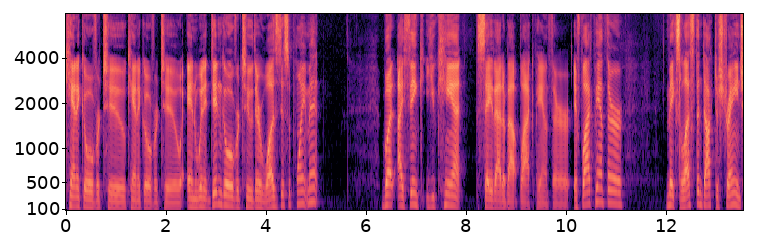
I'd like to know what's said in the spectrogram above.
can it go over two? Can it go over two? And when it didn't go over two, there was disappointment. But I think you can't say that about Black Panther. If Black Panther makes less than Doctor Strange,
